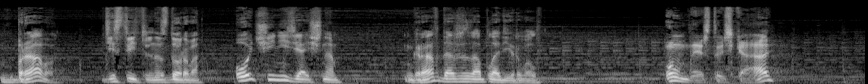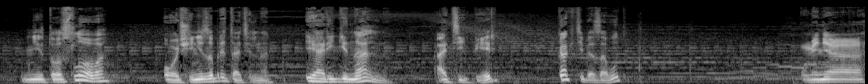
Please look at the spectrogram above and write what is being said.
«Браво! Действительно здорово! Очень изящно. Граф даже зааплодировал. «Умная штучка, а?» Не то слово. Очень изобретательно. И оригинально. А теперь? Как тебя зовут? У меня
